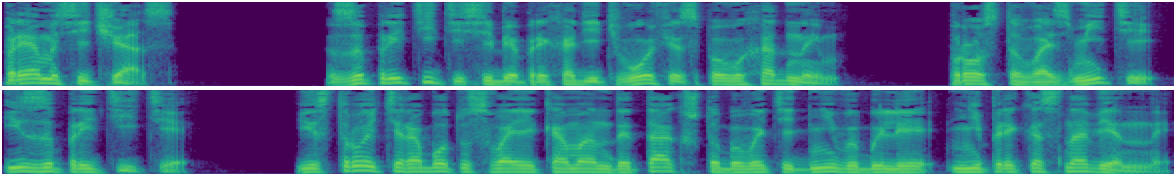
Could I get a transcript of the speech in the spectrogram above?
Прямо сейчас, Запретите себе приходить в офис по выходным. Просто возьмите и запретите. И стройте работу своей команды так, чтобы в эти дни вы были неприкосновенны.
